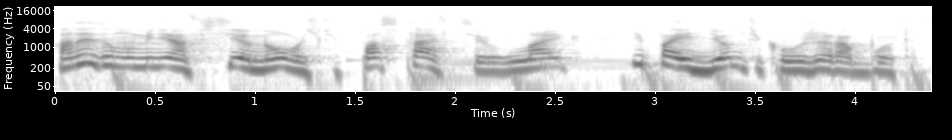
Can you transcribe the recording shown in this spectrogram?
А на этом у меня все новости. Поставьте лайк и пойдемте-ка уже работать.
